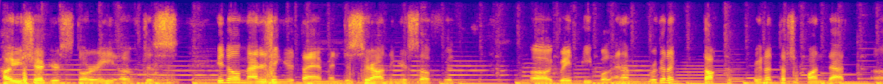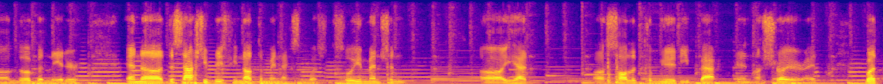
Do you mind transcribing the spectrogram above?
how you shared your story of just you know managing your time and just surrounding yourself with uh, great people. And um, we're gonna talk, we're gonna touch upon that uh, a little bit later. And uh, this actually brings me now to my next question. So you mentioned uh, you had a solid community back in Australia, right? But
